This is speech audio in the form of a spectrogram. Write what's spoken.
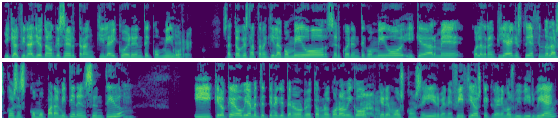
y que al final yo tengo que ser tranquila y coherente conmigo. Correcto. O sea, tengo que estar tranquila conmigo, ser coherente conmigo y quedarme con la tranquilidad de que estoy haciendo las cosas como para mí tienen sentido. Y creo que obviamente tiene que tener un retorno económico, que queremos conseguir beneficios, que queremos vivir bien.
